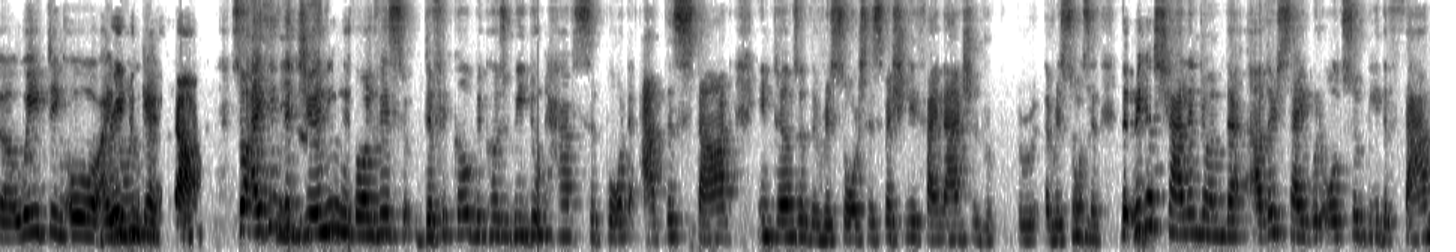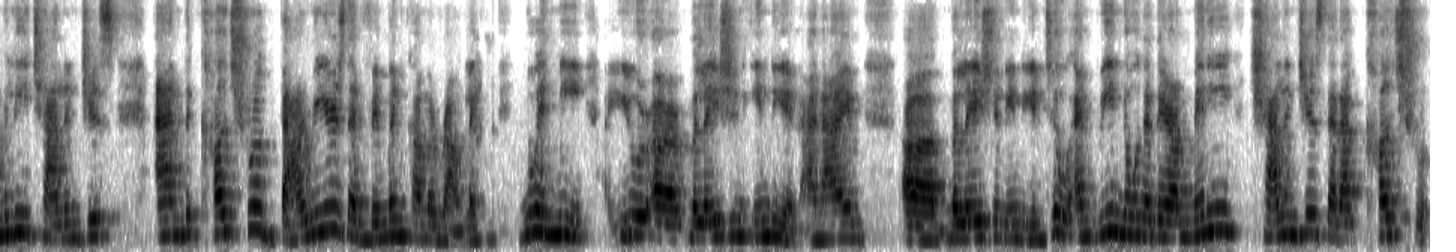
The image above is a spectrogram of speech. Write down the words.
uh, waiting oh i waiting don't get start. So I think the journey is always difficult because we don't have support at the start in terms of the resources, especially financial resources. Mm-hmm. The biggest challenge on the other side would also be the family challenges and the cultural barriers that women come around. Like you and me, you're a Malaysian Indian, and I'm a Malaysian Indian too. And we know that there are many challenges that are cultural.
